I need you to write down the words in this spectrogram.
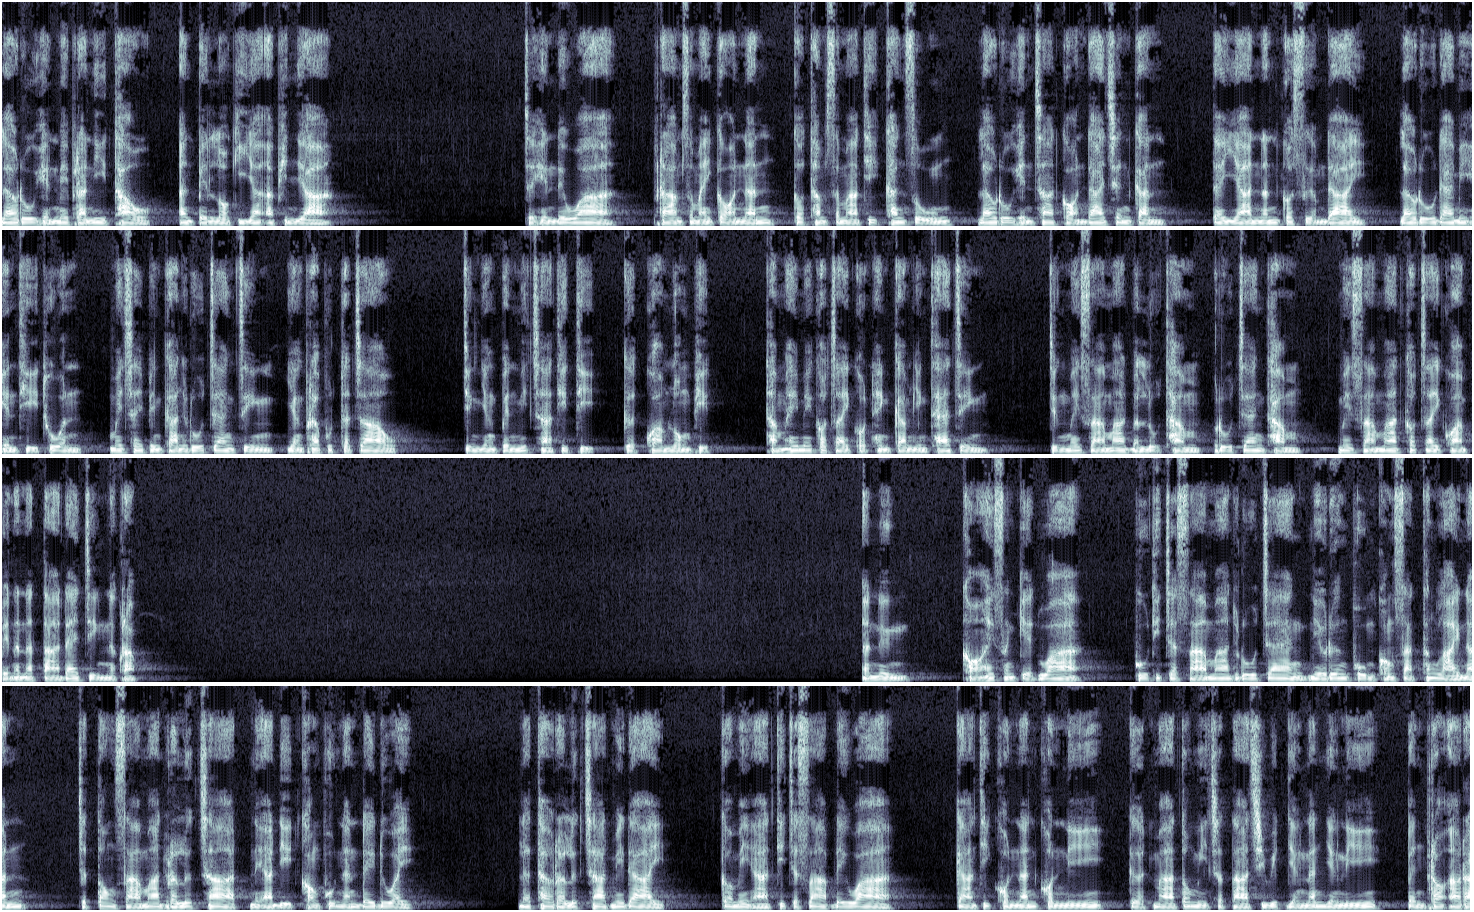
แล้วรู้เห็นไม่ปราณีตเท่า อันเป็นโลกิยะอภิญญา จะเห็นได้ว่า พราหมณ์สมัยก่อนนั้นก็ทำสมาธิขั้นสูง แล้วรู้เห็นชาติก่อนได้เช่นกัน แต่ยานนั้นก็เสื่อมได้ แล้วรู้ได้ไม่เห็นถี่ถ้วน ไม่ใช่เป็นการรู้แจ้งจริงอย่างพระพุทธเจ้า จึงยังเป็นมิจฉาทิฏฐิเกิดความหลงผิดทำให้ไม่เข้าใจกฎแห่งกรรมอย่างแท้จริง จึงไม่สามารถบรรลุธรรม รู้แจ้งธรรม ไม่สามารถเข้าใจความเป็นอนัตตาได้จริงนะครับ อันหนึ่ง ขอให้สังเกตว่า ผู้ที่จะสามารถรู้แจ้งในเรื่องภูมิของสัตว์ทั้งหลายนั้น จะต้องสามารถระลึกชาติในอดีตของผู้นั้นได้ด้วย และถ้าระลึกชาติไม่ได้ ก็ไม่อาจที่จะทราบได้ว่า การที่คนนั้นคนนี้เกิดมาต้องมีชะตาชีวิตอย่างนั้นอย่างนี้เป็นเพราะอะไร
